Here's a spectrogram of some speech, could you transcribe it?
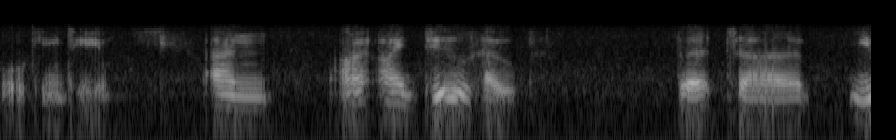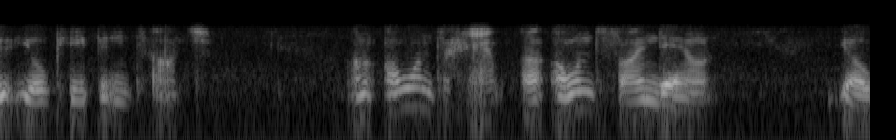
talking to you, and I, I do hope that uh, you you'll keep in touch. I, I want to have I, I want to find out, you know,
